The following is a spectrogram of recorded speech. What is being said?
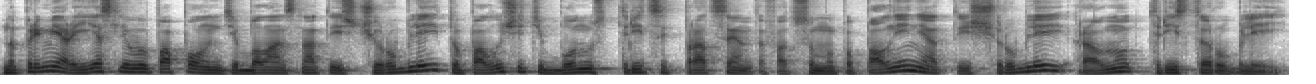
Например, если вы пополните баланс на 1000 рублей, то получите бонус 30% от суммы пополнения от 1000 рублей равно 300 рублей.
